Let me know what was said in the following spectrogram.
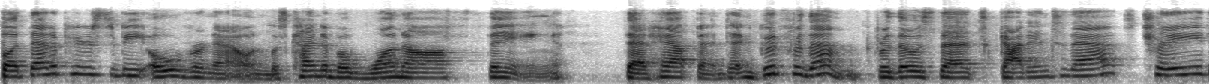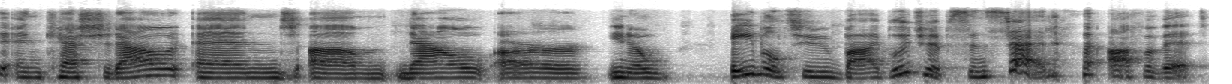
but that appears to be over now and was kind of a one off thing that happened. And good for them for those that got into that trade and cashed it out and um, now are you know able to buy blue chips instead off of it.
